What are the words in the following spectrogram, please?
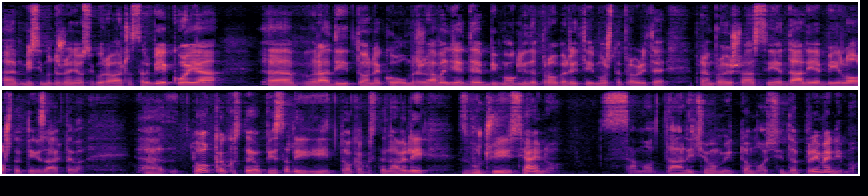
e, mislim, Udruženja osiguravača Srbije, koja e, radi to neko umržavanje gde bi mogli da proverite i možete proverite prema broju šasije da li je bilo oštetnih zahteva. E, to kako ste opisali i to kako ste naveli zvuči sjajno. Samo da li ćemo mi to moći da primenimo?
